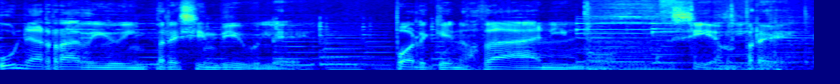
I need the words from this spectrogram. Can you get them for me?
Una radio imprescindible, porque nos da ánimo siempre.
